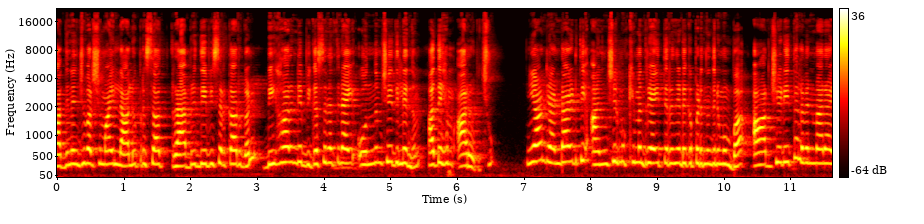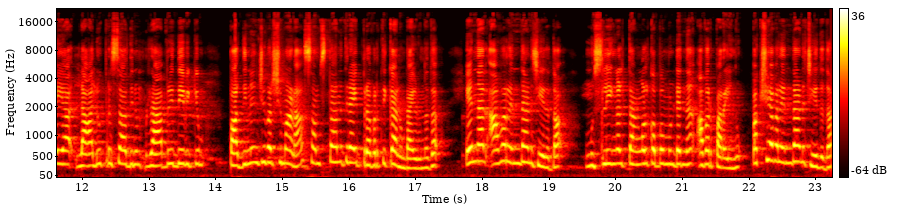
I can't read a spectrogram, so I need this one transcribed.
പതിനഞ്ചു വർഷമായി ലാലു പ്രസാദ് റാബ്രി ദേവി സർക്കാരുകൾ ബീഹാറിന്റെ വികസനത്തിനായി ഒന്നും ചെയ്തില്ലെന്നും അദ്ദേഹം ആരോപിച്ചു. ഞാൻ രണ്ടായിരത്തി അഞ്ചിൽ മുഖ്യമന്ത്രിയായി തിരഞ്ഞെടുക്കപ്പെടുന്നതിന് മുമ്പ് ആർ ജെ ഡി തലവന്മാരായ ലാലു പ്രസാദിനും റാബ്രി ദേവിക്കും പതിനഞ്ച് വർഷമാണ് സംസ്ഥാനത്തിനായി പ്രവർത്തിക്കാനുണ്ടായിരുന്നത്. എന്നാൽ അവർ എന്താണ് ചെയ്തത്? മുസ്ലിങ്ങൾ തങ്ങൾക്കൊപ്പമുണ്ടെന്ന് അവർ പറയുന്നു. പക്ഷെ അവർ എന്താണ് ചെയ്തത്?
